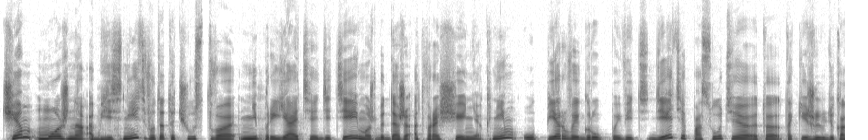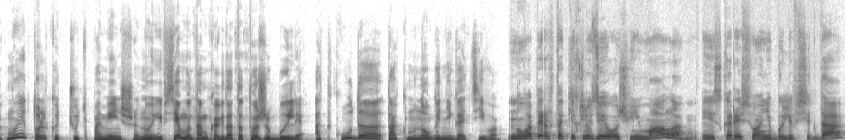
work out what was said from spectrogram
Чем можно объяснить вот это чувство неприятия детей, может быть, даже отвращения к ним у первой группы? Ведь дети, по сути, это такие же люди, как мы, только чуть поменьше. Ну и все мы там когда-то тоже были. Откуда так много негатива? Ну, во-первых, таких людей очень мало, и, скорее всего, они были всегда.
